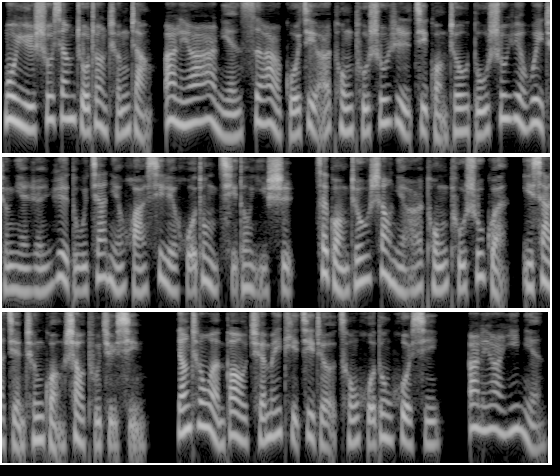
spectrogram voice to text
沐浴书香茁壮成长。二零二二年四二国际儿童图书日暨广州读书月未成年人阅读嘉年华系列活动启动仪式在广州少年儿童图书馆（以下简称广少图）举行。羊城晚报全媒体记者从活动获悉，二零二一年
